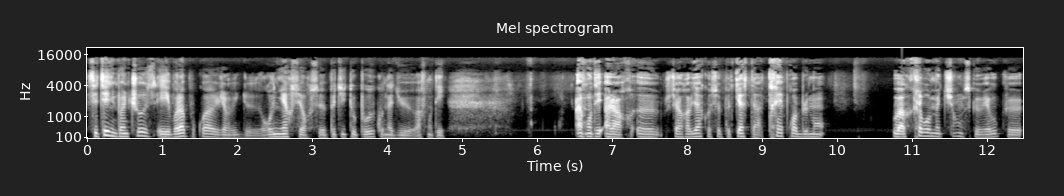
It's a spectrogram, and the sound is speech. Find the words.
c'était une bonne chose. Et voilà pourquoi j'ai envie de revenir sur ce petit topo qu'on a dû affronter. Affronter. Alors, euh, je tiens à dire que ce podcast a très probablement va très bon mettre chance, que j'avoue que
